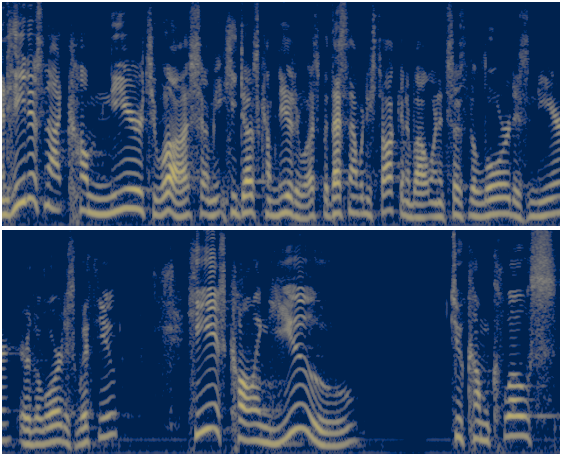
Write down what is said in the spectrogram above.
And he does not come near to us. I mean, he does come near to us, but that's not what he's talking about when it says the Lord is near or the Lord is with you. He is calling you to come close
